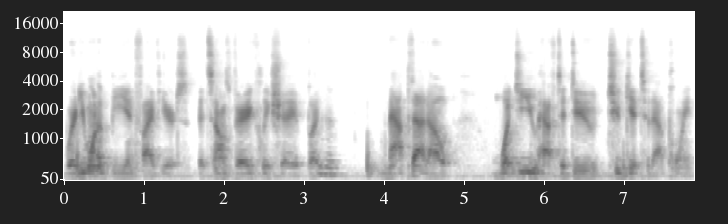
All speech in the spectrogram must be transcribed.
Where do you want to be in five years? It sounds very cliche, but map that out. What do you have to do to get to that point?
